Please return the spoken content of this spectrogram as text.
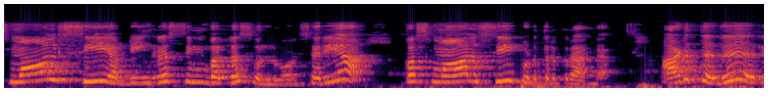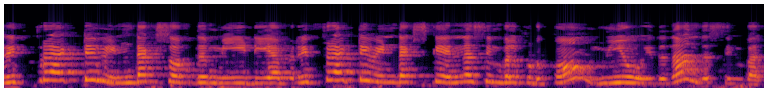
ஸ்மால் சி அப்படிங்கிற சிம்பிளில் சொல்லுவோம். சரியா? இப்போ ஸ்மால் சி கொடுத்துருக்குறாங்க. அடுத்தது refractive index of the medium refractive இண்டெக்ஸ்க்கு என்ன சிம்பிள் கொடுப்போம்? மியூ இதுதான் இந்த simple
